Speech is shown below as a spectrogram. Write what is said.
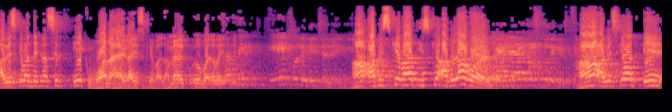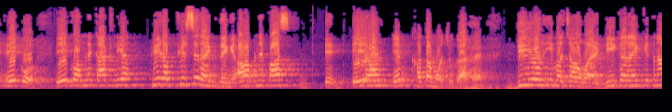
अब इसके बाद देखना सिर्फ़ एक वन आएगा इसके बाद। हमें हाँ अब इसके बाद इसके अगला वर्ड पहले आएगा उसको लेके चलेंगे। हाँ अब इसके बाद ए ए को ए को हमने काट लिया फिर अब फिर से रैंक देंगे। अब अपने पास ए, ए और एम खत्म हो चुका है। डी और ई बचा हुआ है। डी का रैंक कितना?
